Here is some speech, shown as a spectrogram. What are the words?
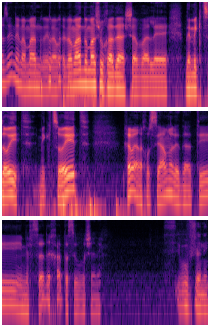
אז הנה, למד- למדנו משהו חדש, אבל... אה, ומקצועית, מקצועית, חבר'ה, אנחנו סיימנו לדעתי עם הפסד אחד את הסיבוב השני. סיבוב שני.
